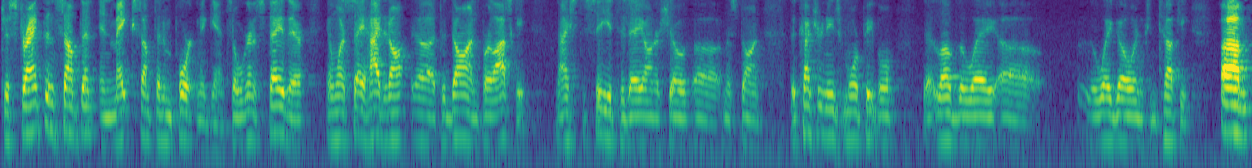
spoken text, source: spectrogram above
to strengthen something and make something important again. So we're going to stay there and want to say hi to Dawn, uh, to Dawn Berlowski. Nice to see you today on our show, uh, Miss Dawn. The country needs more people that love the way uh, the way go in Kentucky. Um,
